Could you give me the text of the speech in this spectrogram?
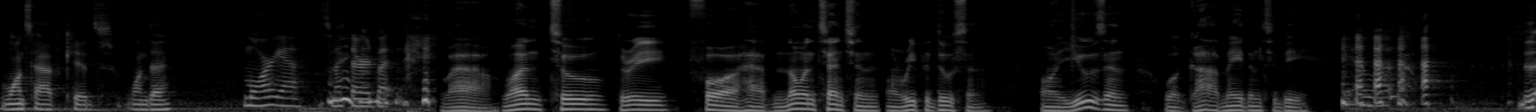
wants to have kids one day? More, yeah. It's my third, but Wow. One, two, three, four have no intention on reproducing, on using what God made them to be. Th-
